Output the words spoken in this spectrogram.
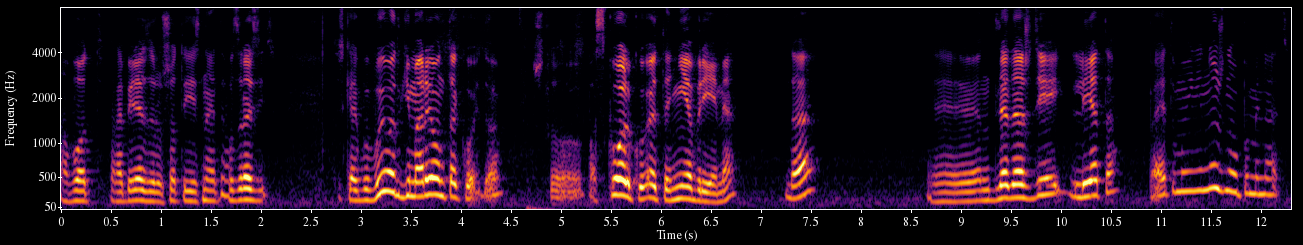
а вот Раби Лезеру что-то есть на это возразить. То есть как бы вывод Гимары он такой, да, что поскольку это не время, да, Э, для дождей лето, поэтому и не нужно упоминать.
